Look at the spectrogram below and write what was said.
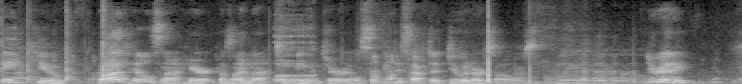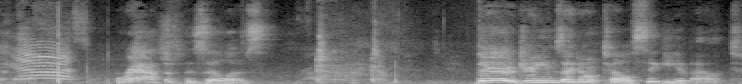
Thank you. Rod Hill's not here because I'm not TV material, so we just have to do it ourselves. You ready? Yes. Wrath of the Zillas. There are dreams I don't tell Siggy about.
